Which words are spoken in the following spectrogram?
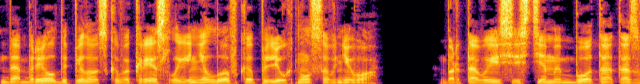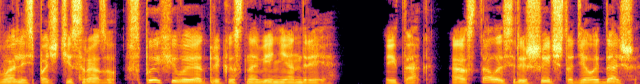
добрел до пилотского кресла и неловко плюхнулся в него. Бортовые системы бота отозвались почти сразу, вспыхивая от прикосновения Андрея. Итак, осталось решить, что делать дальше.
